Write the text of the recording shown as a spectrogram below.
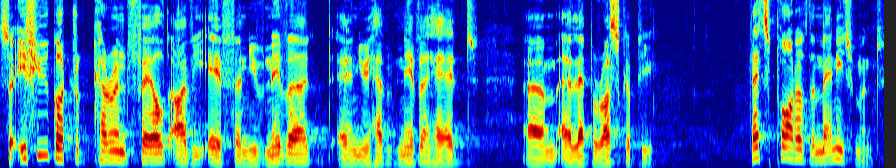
So if you've got recurrent failed IVF and you've never and you have never had um, a laparoscopy, that's part of the management.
